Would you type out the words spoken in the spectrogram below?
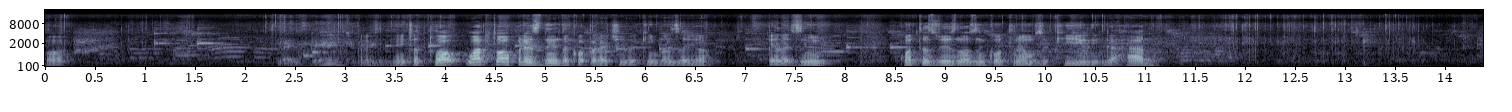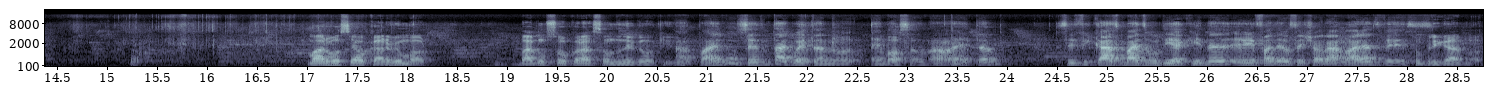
Ó. Presidente. Presidente atual, o atual presidente da cooperativa aqui em Banzaí, ó. Pelezinho. Quantas vezes nós encontramos aqui ele agarrado? Mauro, você é o cara, viu, Mauro? Bagunçou o coração do negão aqui, viu? Rapaz, você não tá aguentando emoção, não, é? Então, se ficasse mais um dia aqui, né, eu ia fazer você chorar várias vezes. Obrigado, Mauro.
